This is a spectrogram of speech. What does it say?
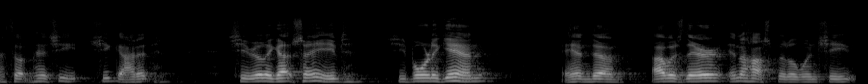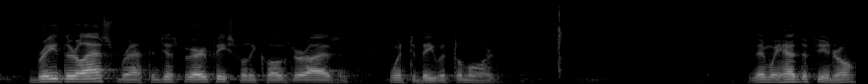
I thought, man, she, she got it. She really got saved. She's born again. And um, I was there in the hospital when she breathed her last breath and just very peacefully closed her eyes and went to be with the Lord. And then we had the funeral.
